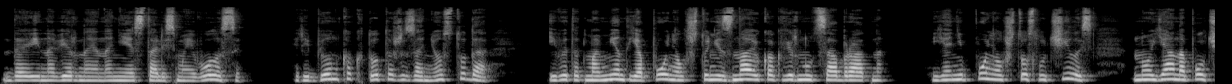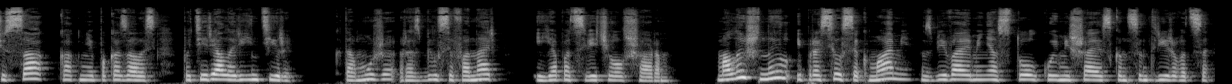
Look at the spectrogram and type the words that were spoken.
да и, наверное, на ней остались мои волосы. Ребенка кто-то же занес туда, и в этот момент я понял, что не знаю, как вернуться обратно. Я не понял, что случилось, но я на полчаса, как мне показалось, потерял ориентиры. К тому же разбился фонарь, и я подсвечивал шаром. Малыш ныл и просился к маме, сбивая меня с толку и мешая сконцентрироваться.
